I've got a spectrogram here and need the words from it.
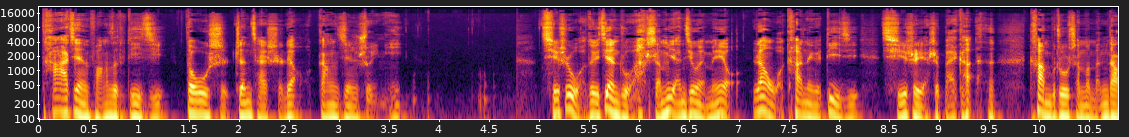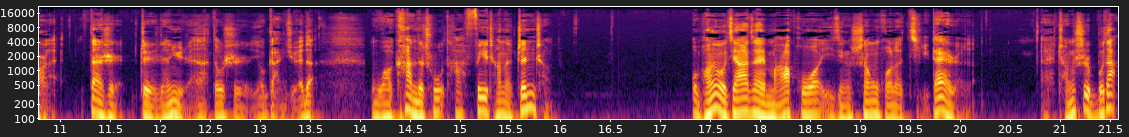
他建房子的地基都是真材实料，钢筋水泥。其实我对建筑啊什么研究也没有，让我看那个地基，其实也是白看，看不出什么门道来。但是这人与人啊都是有感觉的，我看得出他非常的真诚。我朋友家在麻坡已经生活了几代人了，哎，城市不大，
